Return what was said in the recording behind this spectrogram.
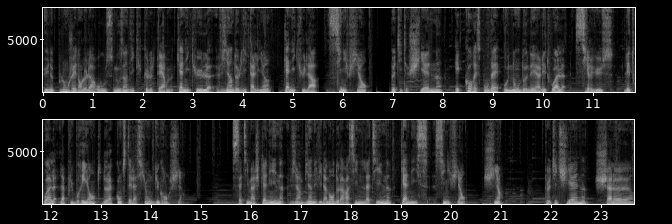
une plongée dans le Larousse nous indique que le terme canicule vient de l'italien canicula, signifiant petite chienne, et correspondait au nom donné à l'étoile Sirius, l'étoile la plus brillante de la constellation du Grand Chien. Cette image canine vient bien évidemment de la racine latine canis, signifiant chien. Petite chienne, chaleur,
